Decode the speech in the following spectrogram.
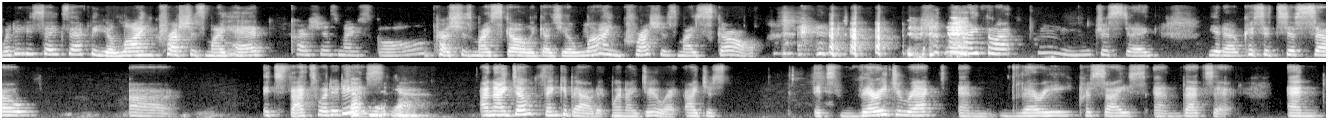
What did he say exactly? Your line crushes my head crushes my skull. Crushes my skull. He goes, Your line crushes my skull. I thought, hmm, interesting, you know, because it's just so, uh, it's that's what it is. Yeah. And I don't think about it when I do it. I just, it's very direct and very precise, and that's it. And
